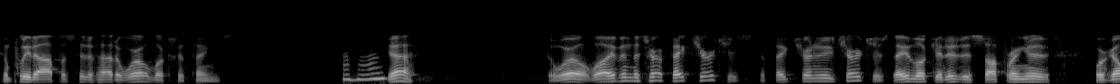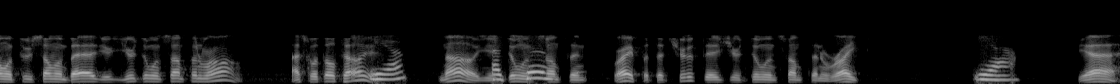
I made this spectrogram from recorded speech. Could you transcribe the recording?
Complete opposite of how the world looks at things. uh huh, Yeah. The world, well, even the church, fake churches, the fake Trinity churches, they look at it as suffering. uh, We're going through something bad. You're, you're doing something wrong. That's what they'll tell you. yeah, No, you're That's doing true. something right. But the truth is, you're doing something right. yeah. Yeah,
